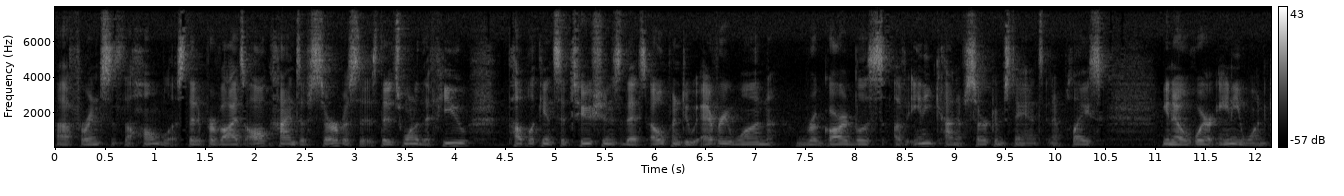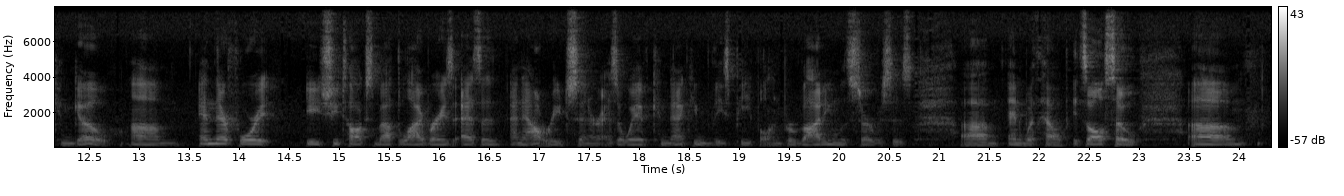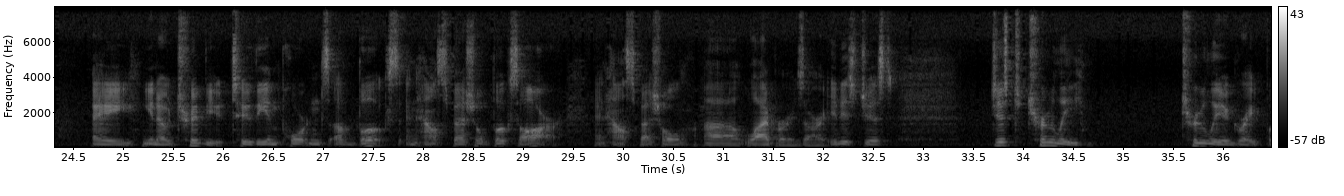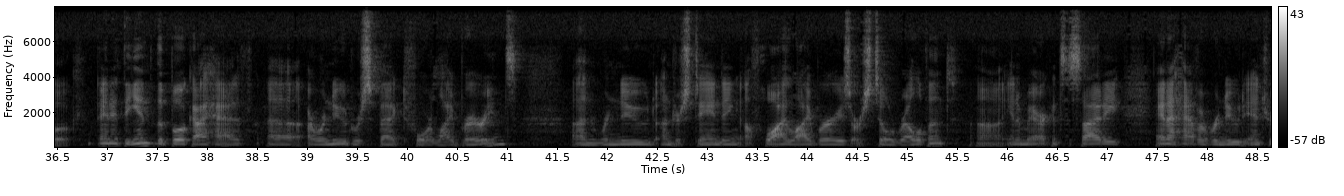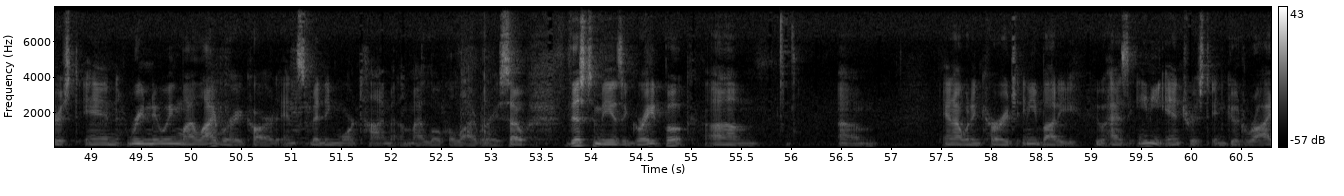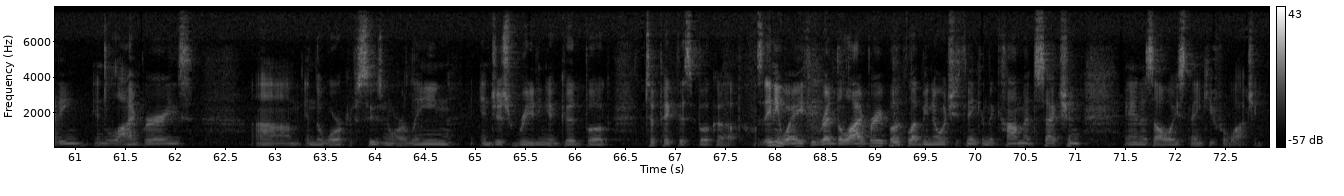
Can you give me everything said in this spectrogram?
uh, for instance, the homeless, that it provides all kinds of services, that it's one of the few public institutions that's open to everyone regardless of any kind of circumstance in a place, you know, where anyone can go. Um, and therefore, it, it, she talks about the libraries as a, an outreach center, as a way of connecting to these people and providing with services um, and with help. It's also um, a you know tribute to the importance of books and how special books are and how special uh, libraries are. It is just, just truly, truly a great book. And at the end of the book, I have uh, a renewed respect for librarians, a renewed understanding of why libraries are still relevant uh, in American society, and I have a renewed interest in renewing my library card and spending more time at my local library. So, this to me is a great book. Um, um, and I would encourage anybody who has any interest in good writing, in libraries, um, in the work of Susan Orlean, in just reading a good book, to pick this book up. Anyway, if you read the library book, let me know what you think in the comments section. And as always, thank you for watching.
